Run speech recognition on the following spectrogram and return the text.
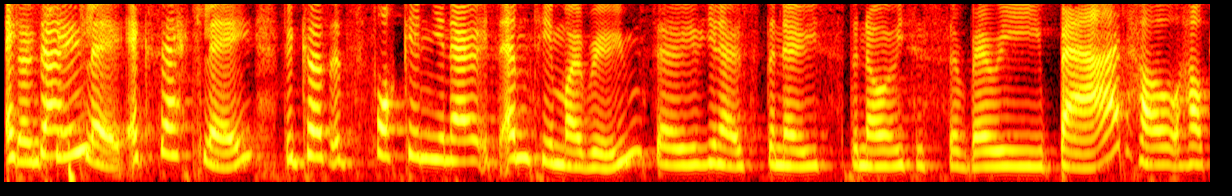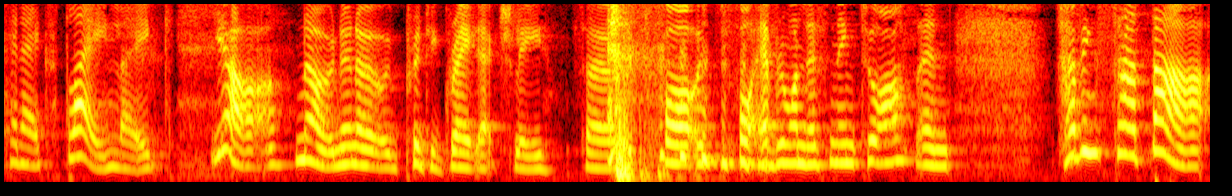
don't Exactly, you? exactly. Because it's fucking, you know, it's empty in my room. So, you know, the noise, the noises are very bad. How, how can I explain? Like, Yeah, no, no, no, pretty great actually. So it's for it's for everyone listening to us. And having said that,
